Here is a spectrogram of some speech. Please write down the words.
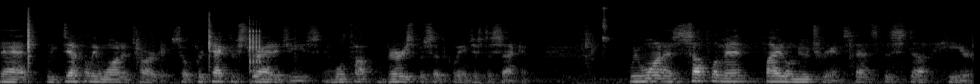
that we definitely wanna target. So protective strategies, and we'll talk very specifically in just a second. We wanna supplement phytonutrients, that's the stuff here.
